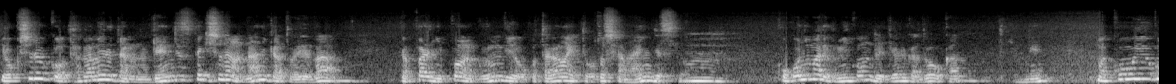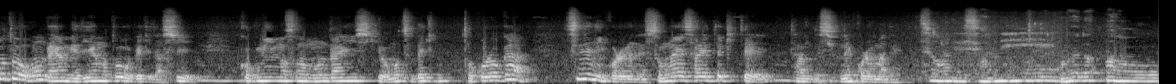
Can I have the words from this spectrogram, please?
抑止力を高めるための現実的手段は何かといえば、やっぱり日本は軍備を怠らないってことしかないんですよ、うん、ここにまで踏み込んでいけるかどうかっていうね、まあ、こういうことを本来はメディアも問うべきだし、国民もその問題意識を持つべきところが常にこれがね阻害されてきてたんですよね、これまで。そうですよね。この間あの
